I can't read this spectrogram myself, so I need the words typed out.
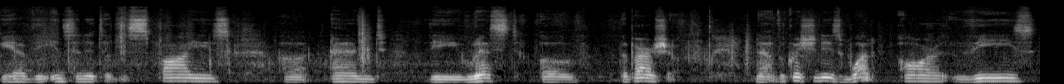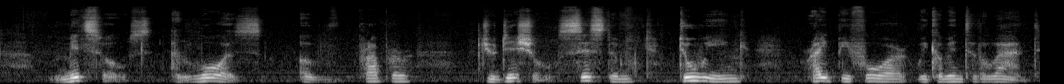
we have the incident of the spies uh, and the rest of the parsha. Now, the question is what are these mitzvos and laws of proper judicial system doing right before we come into the land.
